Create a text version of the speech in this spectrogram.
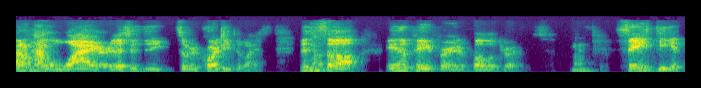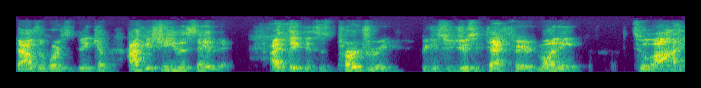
I don't have a wire. This is the, a recording device. This is all in the paper and in public records. Right. Safety, a thousand horses being killed. How can she even say that? I think this is perjury because she's using taxpayers' money to lie.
